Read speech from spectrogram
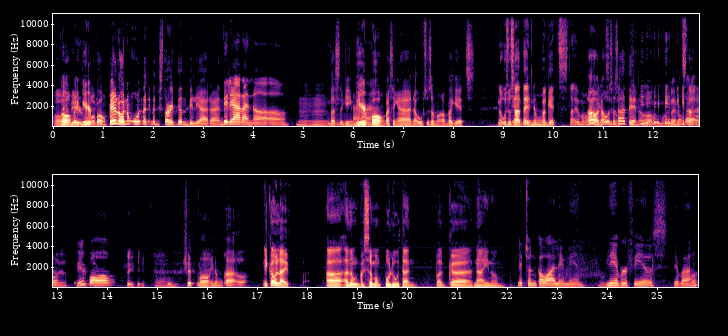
Oh, may beer pong. Pero nung un- nag- nag-start 'yun, bilyaran. Bilyaran, oo. Mm. Tapos naging Tama. beer pong kasi nga nauso sa mga bagets. Nauso sa atin, yung- bagets. Tayo mga Oh, bagets. nauso diba? sa atin. Oo, Oo, mga bagets tayo. oh. eh. Beer pong. Mm. Shoot mo, inom ka. Oh. Ikaw, Life, ah, anong gusto mong pulutan pagka nainom? Lechon kawale, man. Uy. Never fails. 'di ba? Huh?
